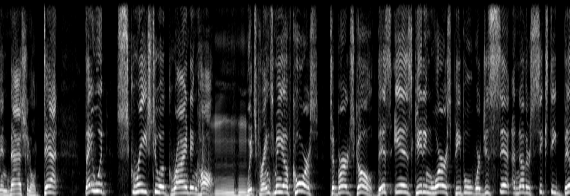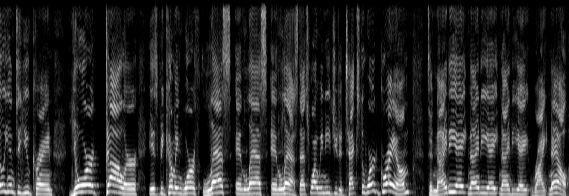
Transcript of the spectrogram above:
in national debt. They would screech to a grinding halt. Mm-hmm. Which brings me, of course, to Birch Gold. This is getting worse, people. We're just sent another 60 billion to Ukraine. Your dollar is becoming worth less and less and less. That's why we need you to text the word Graham to 989898 right now.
